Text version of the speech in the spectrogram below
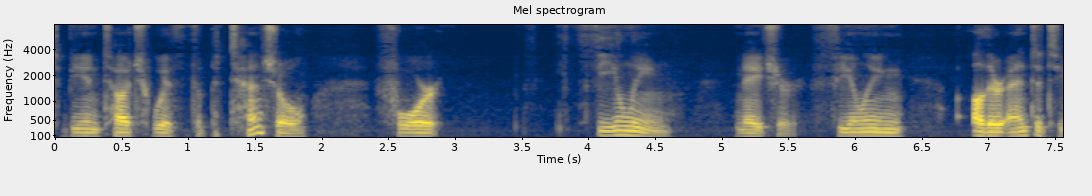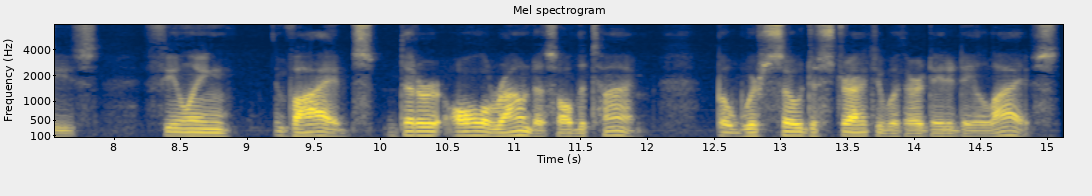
to be in touch with the potential for feeling nature, feeling other entities, feeling vibes that are all around us all the time. But we're so distracted with our day to day lives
